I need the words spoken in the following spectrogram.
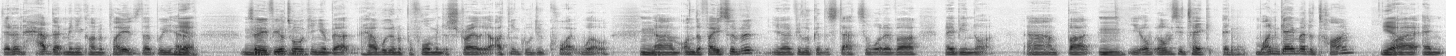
They don't have that many kind of players that we have. Yeah. So if Mm-hmm. you're talking about how we're going to perform in Australia, I think we'll do quite well. Mm. Um, on the face of it, you know, if you look at the stats or whatever, maybe not. Um, but Mm. you obviously take it one game at a time. Yeah. Uh, and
